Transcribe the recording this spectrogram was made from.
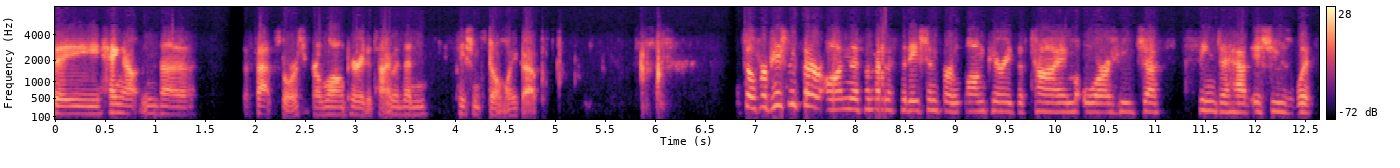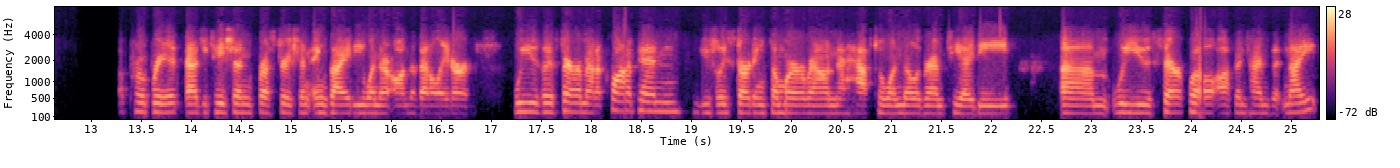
they hang out in the, the fat stores for a long period of time and then patients don't wake up. So for patients that are on this amount of sedation for long periods of time or who just seem to have issues with appropriate agitation, frustration, anxiety when they're on the ventilator, we use a fair amount of Klonopin, usually starting somewhere around a half to one milligram TID. Um, we use Seroquel oftentimes at night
